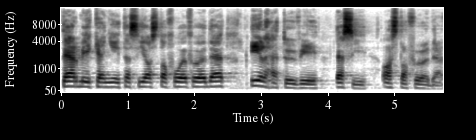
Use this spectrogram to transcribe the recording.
termékenyé teszi azt a földet, élhetővé teszi azt a földet.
